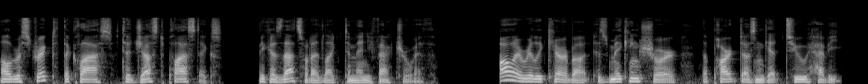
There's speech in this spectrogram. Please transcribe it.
I'll restrict the class to just plastics because that's what I'd like to manufacture with. All I really care about is making sure the part doesn't get too heavy,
